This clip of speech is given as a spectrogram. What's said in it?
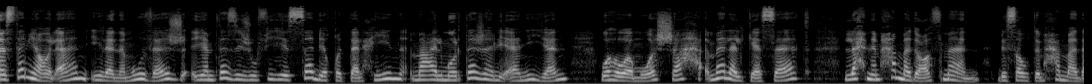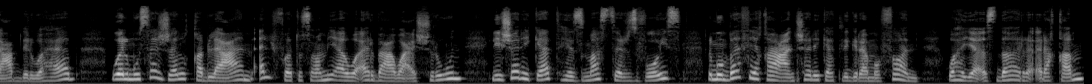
نستمع الآن إلى نموذج يمتزج فيه السابق التلحين مع المرتجل آنيا وهو موشح ملا الكاسات لحن محمد عثمان بصوت محمد عبد الوهاب والمسجل قبل عام 1924 لشركة His Master's Voice المنبثقة عن شركة الجراموفون وهي إصدار رقم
